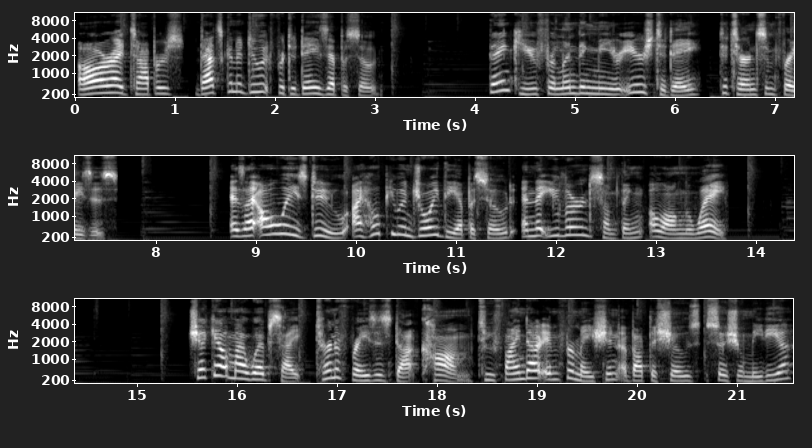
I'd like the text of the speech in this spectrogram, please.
All right, toppers, that's going to do it for today's episode. Thank you for lending me your ears today to turn some phrases. As I always do, I hope you enjoyed the episode and that you learned something along the way. Check out my website, turnofphrases.com, to find out information about the show's social media,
